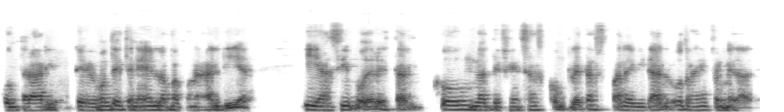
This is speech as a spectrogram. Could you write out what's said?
Contrario, debemos de tener las vacunas al día y así poder estar con las defensas completas para evitar otras enfermedades.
